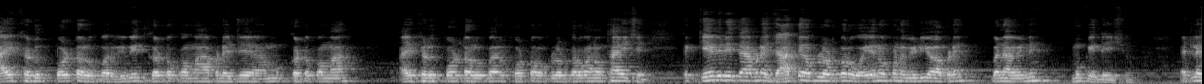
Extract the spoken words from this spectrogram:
આઈ ખેડૂત પોર્ટલ ઉપર વિવિધ ઘટકોમાં આપણે જે અમુક ઘટકોમાં આઈ ખેડૂત પોર્ટલ ઉપર ફોટો અપલોડ કરવાનો થાય છે. તે કેવી રીતે આપણે જાતે અપલોડ કરવો એનો પણ વીડિયો આપણે બનાવીને મૂકી દઈશું. એટલે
